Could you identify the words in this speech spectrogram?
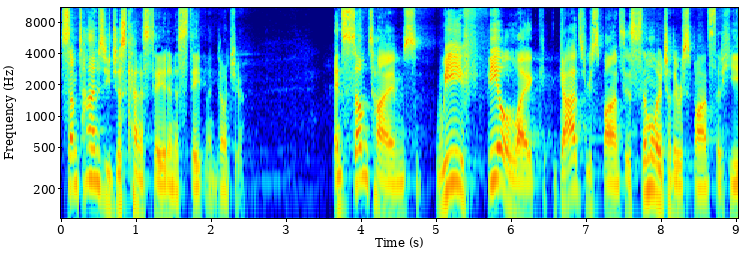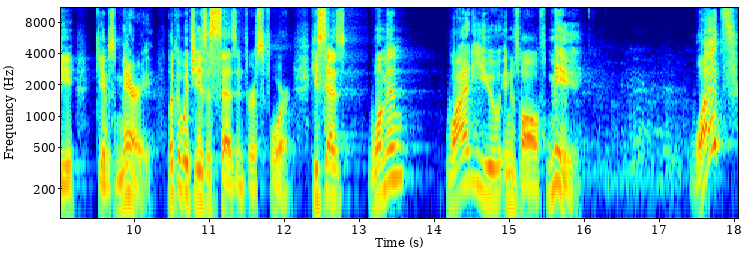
sometimes you just kind of say it in a statement, don't you? And sometimes we feel like God's response is similar to the response that he gives Mary. Look at what Jesus says in verse 4. He says, Woman, why do you involve me? What?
